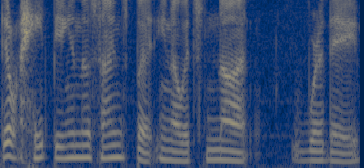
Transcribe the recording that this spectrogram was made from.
they don't hate being in those signs, but you know, it's not where they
